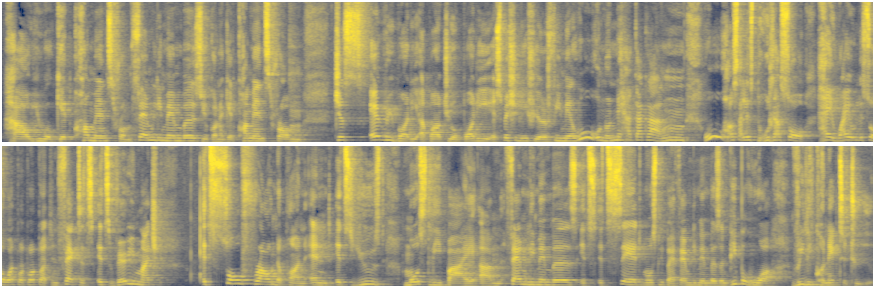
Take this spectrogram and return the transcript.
how you will get comments from family members, you're gonna get comments from just everybody about your body, especially if you're a female. Ooh, Ooh, how so? Hey, why you so? What, what, what, what? In fact, it's it's very much it's so frowned upon and it's used mostly by um, family members. It's it's said mostly by family members and people who are really connected to you.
